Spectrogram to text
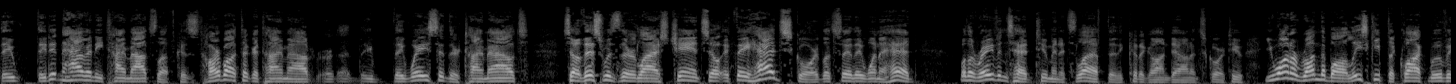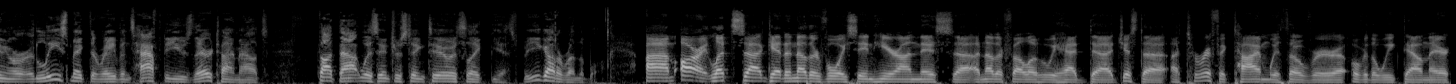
they they didn't have any timeouts left because Harbaugh took a timeout. Or uh, they they wasted their timeouts, so this was their last chance. So if they had scored, let's say they went ahead. Well, the Ravens had two minutes left. that They could have gone down and scored two. You want to run the ball, at least keep the clock moving, or at least make the Ravens have to use their timeouts. Thought that was interesting too. It's like yes, but you got to run the ball. Um, all right, let's uh, get another voice in here on this. Uh, another fellow who we had uh, just a, a terrific time with over uh, over the week down there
